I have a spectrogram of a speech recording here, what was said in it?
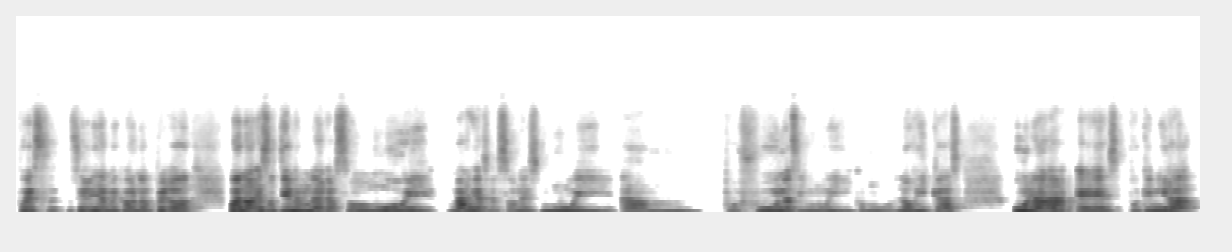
pues sería mejor, ¿no? Pero bueno, eso tiene una razón muy, varias razones muy profundas y muy como lógicas. Una es porque mira,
